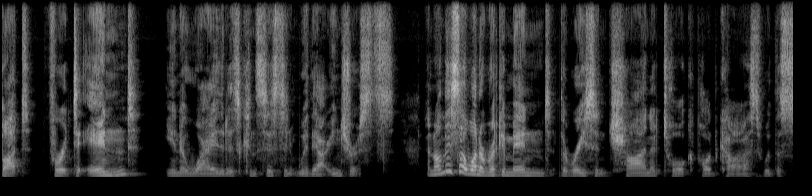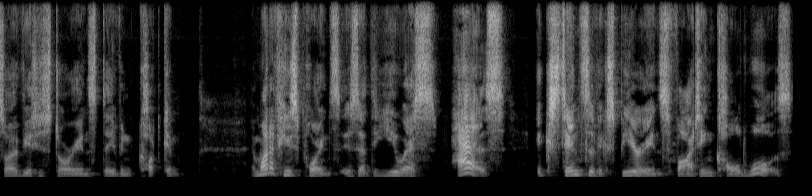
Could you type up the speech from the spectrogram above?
but for it to end in a way that is consistent with our interests. And on this, I want to recommend the recent China Talk podcast with the Soviet historian Stephen Kotkin. And one of his points is that the US has extensive experience fighting Cold Wars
